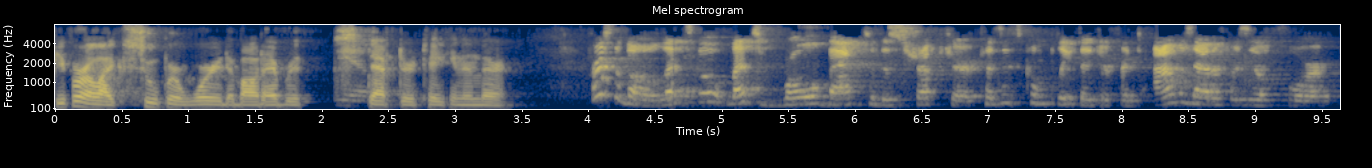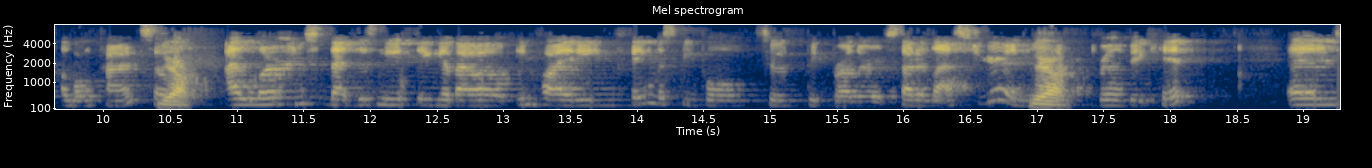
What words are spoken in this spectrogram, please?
People are like super worried about every Yeah. step they're taking in there. First of all, let's go. Let's roll back to the structure because it's completely different. I was out of Brazil for a long time, so Yeah. I learned that this new thing about inviting famous people to Big Brother started last year and Yeah. was a real big hit, and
